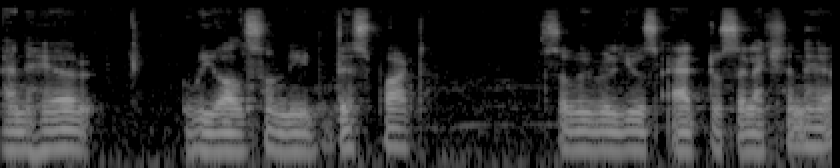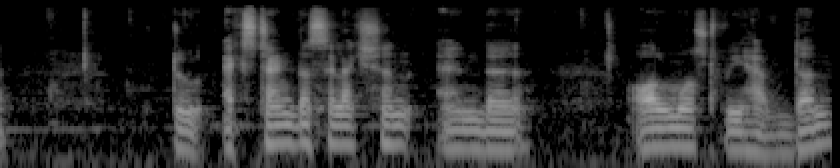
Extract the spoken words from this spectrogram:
And here we also need this part. So we will use add to selection here to extend the selection and uh, almost we have done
